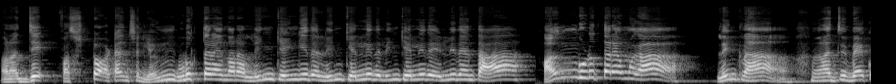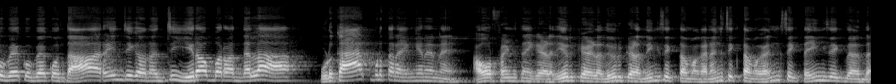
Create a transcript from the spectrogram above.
ಅವನ ಅಜ್ಜಿ ಫಸ್ಟು ಅಟೆನ್ಷನ್ ಹೆಂಗೆ ಹುಡುಕ್ತಾರೆ ಅಂದ್ರೆ ಲಿಂಕ್ ಹೆಂಗಿದೆ ಲಿಂಕ್ ಎಲ್ಲಿದೆ ಲಿಂಕ್ ಎಲ್ಲಿದೆ ಎಲ್ಲಿದೆ ಅಂತ? ಹಂಗೆ ಹುಡುಕ್ತಾರೆ ಮಗ. ಲಿಂಕ್ನ? ಅವನ ಅಜ್ಜಿ, ಬೇಕು ಬೇಕು ಬೇಕು ಅಂತ ಆ ರೇಂಜಿಗೆ ಅವನ ಅಜ್ಜಿ ಇರೋ ಬರೋದನ್ನೆಲ್ಲ ಹುಡುಕ ಹಾಕ್ಬಿಡ್ತಾರೆ ಹೆಂಗೇನೆ ಅವ್ರ ಫ್ರೆಂಡ್ಸ್ನ ಕೇಳೋದು, ಇವ್ರು ಕೇಳೋದು ಇವ್ರು ಕೇಳೋದು ಹಿಂಗೆ ಸಿಕ್ತ ಮಗ ನಂಗೆ ಸಿಕ್ತ ಮಗ ಹಂಗೆ ಸಿಕ್ತ, ಹಿಂಗೆ ಸಿಕ್ತ ಅಂತ.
